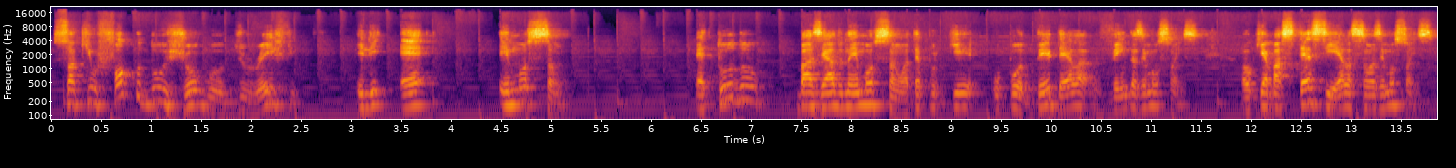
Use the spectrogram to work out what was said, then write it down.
Só que o foco do jogo de Rafe, ele é emoção. É tudo baseado na emoção, até porque o poder dela vem das emoções. O que abastece ela são as emoções.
